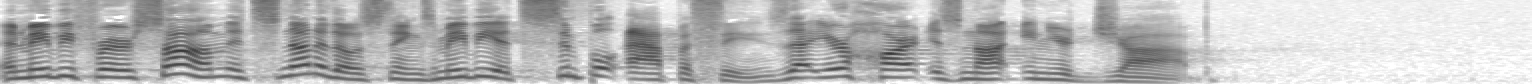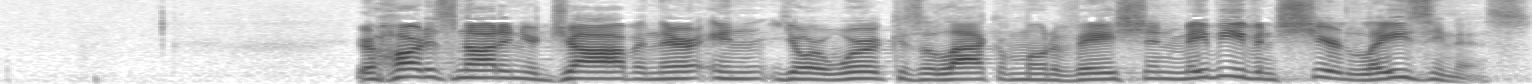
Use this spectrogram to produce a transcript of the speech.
And maybe for some, it's none of those things. Maybe it's simple apathy, is that your heart is not in your job. Your heart is not in your job, and there in your work is a lack of motivation, maybe even sheer laziness.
